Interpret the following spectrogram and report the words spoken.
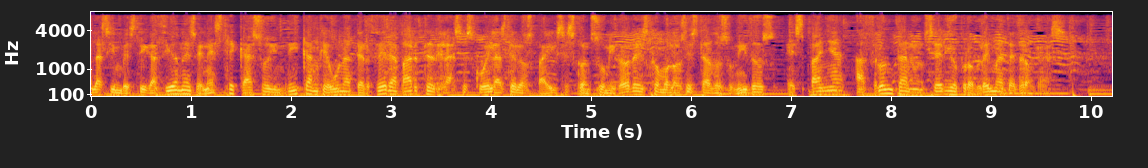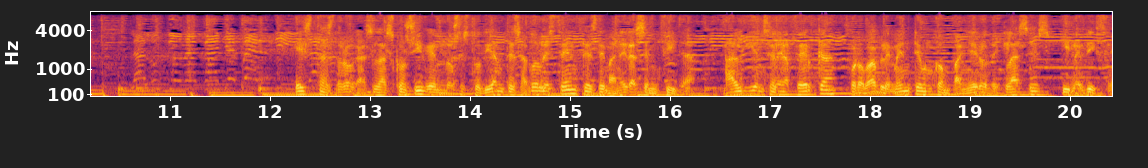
Las investigaciones en este caso indican que una tercera parte de las escuelas de los países consumidores como los Estados Unidos, España, afrontan un serio problema de drogas. Estas drogas las consiguen los estudiantes adolescentes de manera sencilla. Alguien se le acerca, probablemente un compañero de clases, y le dice,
